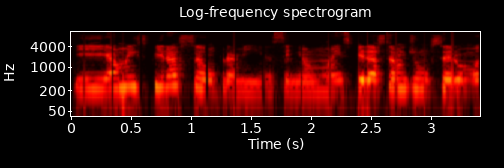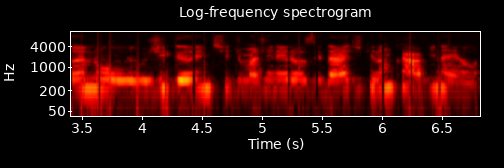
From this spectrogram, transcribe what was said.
e é uma inspiração para mim. Assim, é uma inspiração de um ser humano gigante, de uma generosidade que não cabe nela.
